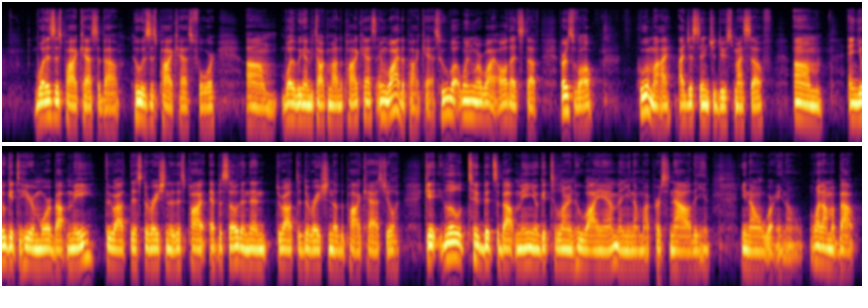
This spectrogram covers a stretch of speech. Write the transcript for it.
what is this podcast about who is this podcast for um, what are we going to be talking about in the podcast and why the podcast? Who, what, when, where, why, all that stuff. First of all, who am I? I just introduced myself. Um, and you'll get to hear more about me throughout this duration of this pod episode and then throughout the duration of the podcast you'll get little tidbits about me and you'll get to learn who I am and you know my personality and you know where you know what I'm about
